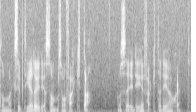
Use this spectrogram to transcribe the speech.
de accepterar ju det som, som fakta och säger det är fakta, det har skett.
